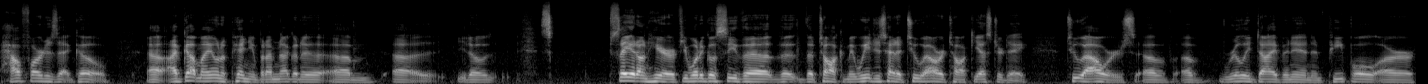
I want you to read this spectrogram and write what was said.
how far does that go? Uh, i've got my own opinion but i'm not going to um, uh, you know say it on here. If you want to go see the, the the talk i mean we just had a two hour talk yesterday. Two hours of, of really diving in, and people are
